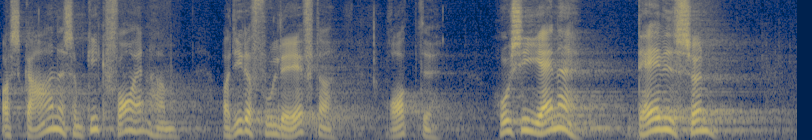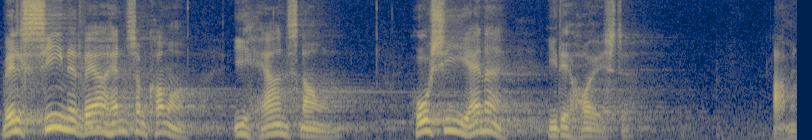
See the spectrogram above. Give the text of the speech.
og skarne, som gik foran ham, og de, der fulgte efter, råbte, Hosianna, Davids søn, velsignet være han, som kommer i Herrens navn. Hosianna i det højeste. Amen.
